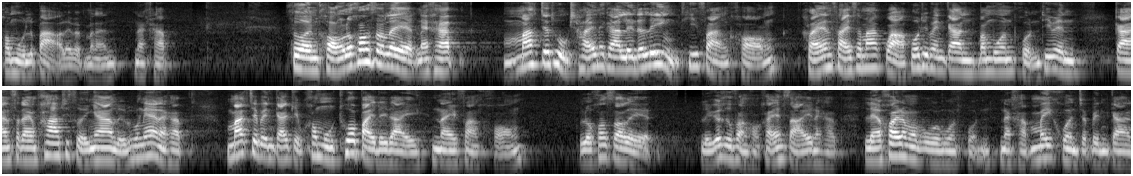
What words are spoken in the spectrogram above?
ข้อมูลหรือเปล่าอะไรแบบนั้นนะครับ ส่วนของ local storage นะครับ มักจะถูกใช้ในการ rendering ที่ฝั่งของ client side ซะมากกว่า พวกที่เป็นการประมวลผลที่เป็นการแสดงภาพที่สวยงามหรือพวกนี้นะครับ มักจะเป็นการเก็บข้อมูลทั่วไปใด ๆ ในฝั่งของ local storage หรือก็คือฝั่งของ client side นะครับ แล้วค่อยนำมาประมวลผลนะครับ ไม่ควรจะเป็นการ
